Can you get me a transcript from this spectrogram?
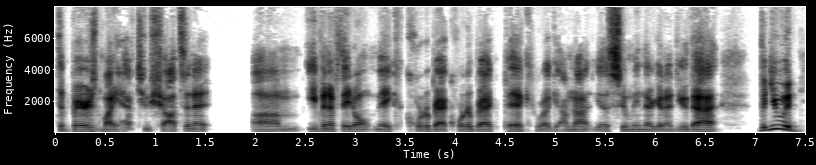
The Bears might have two shots in it um, even if they don't make quarterback quarterback pick. Like I'm not assuming they're going to do that, but you would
